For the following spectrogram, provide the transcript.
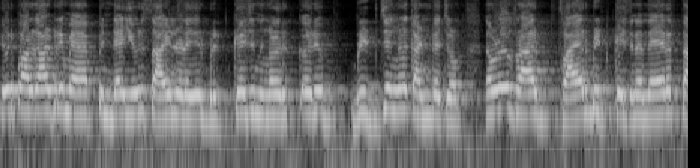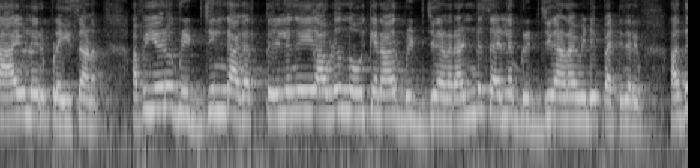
ഈ ഒരു പൊറകാട്രി മാപ്പിന്റെ ഈ ഒരു സൈഡിലുള്ള ഈ ഒരു ബ്രിഡ്ജ് നിങ്ങളൊരു ഒരു ബ്രിഡ്ജ് നിങ്ങൾ കണ്ടു വെച്ചോളും നമ്മൾ ഫയർ ഫയർ ബ്രിഡ്കേജിന് നേരെ താഴെയുള്ള ഒരു പ്ലേസ് ആണ്. അപ്പോൾ ഈ ഒരു ബ്രിഡ്ജിന്റെ അകത്ത് ഇല്ലെങ്കിൽ അവിടെ നിന്ന് നോക്കിയാൽ ആ ഒരു ബ്രിഡ്ജ് കാണാം. രണ്ട് സൈഡിലും ബ്രിഡ്ജ് കാണാൻ വേണ്ടി പറ്റുന്നതായിരിക്കും. അത്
